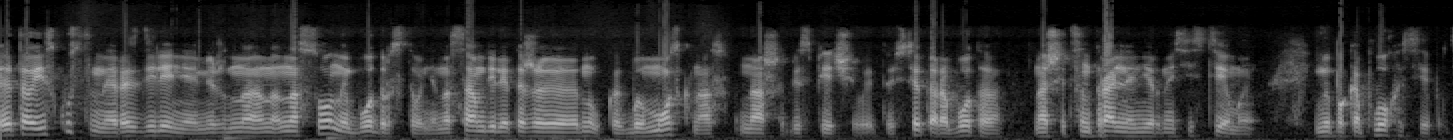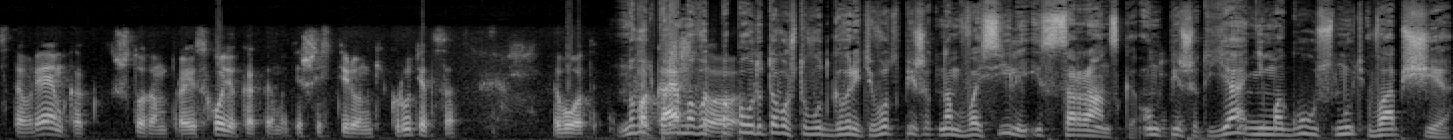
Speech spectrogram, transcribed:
это искусственное разделение между на, на сон и бодрствование. На самом деле это же ну, как бы мозг наш, наш обеспечивает. То есть это работа нашей центральной нервной системы. И мы пока плохо себе представляем, как, что там происходит, как там эти шестеренки крутятся. Вот. Ну вот прямо что... вот по поводу того, что вот говорите, вот пишет нам Василий из Саранска. Он пишет, я не могу уснуть вообще.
